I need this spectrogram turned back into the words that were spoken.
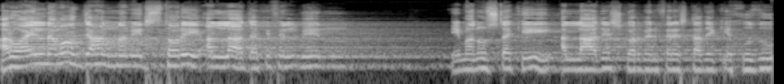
আর ওয়াইল নামক জাহান্নামীর স্তরে আল্লাহ যাকে ফেলবেন, এই মানুষটাকে আল্লাহ আদেশ করবেন ফেরেস্তাদেরকে খুজু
